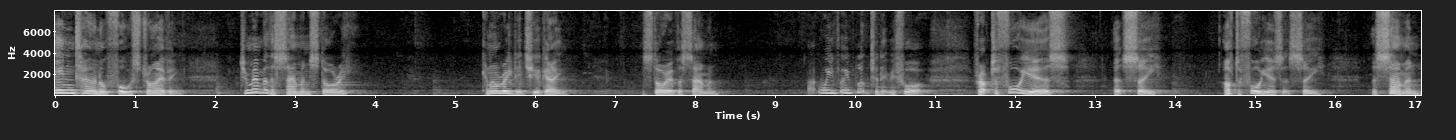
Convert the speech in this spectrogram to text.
internal force driving, do you remember the salmon story? Can I read it to you again? The story of the salmon. Uh, we've, we've looked at it before. For up to four years at sea, after four years at sea, the salmon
